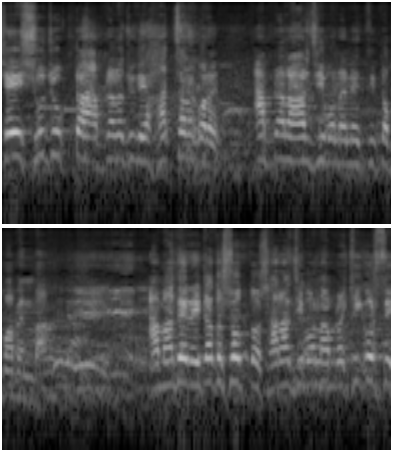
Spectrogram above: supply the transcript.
সেই সুযোগটা আপনারা যদি হাতছাড়া করেন আপনারা আর জীবনে নেতৃত্ব পাবেন না। আমাদের এটা তো সত্য, সারা জীবন আমরা কি করছি?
